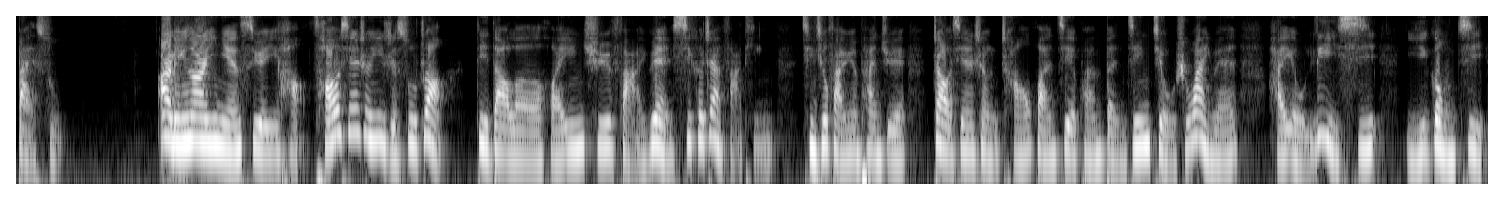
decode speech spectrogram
败诉。二零二一年四月一号，曹先生一纸诉状。递到了淮阴区法院西客站法庭，请求法院判决赵先生偿还借款本金九十万元，还有利息，一共计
